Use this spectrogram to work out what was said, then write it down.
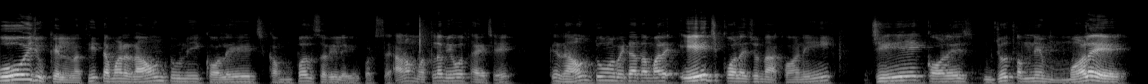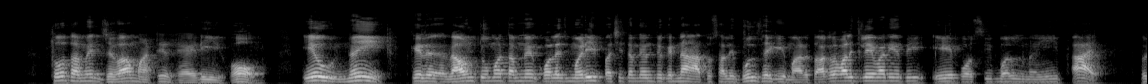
કોઈ જ ઉકેલ નથી. તમારે રાઉન્ડ ટુની કોલેજ કમ્પલસરી લેવી પડશે. આનો મતલબ એવો થાય છે કે રાઉન્ડ ટુમાં બેટા તમારે એ જ કોલેજો નાખવાની જે કોલેજ જો તમને મળે તો તમે જવા માટે રેડી હો. એવું નહીં કે રાઉન્ડ ટુમાં તમને કોલેજ મળી પછી તમને એમ થયું કે ના, આ તો સાલી ભૂલ થઈ ગઈ, મારે તો આગળવાળી જ લેવાની હતી. એ પોસિબલ નહીં થાય. તો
